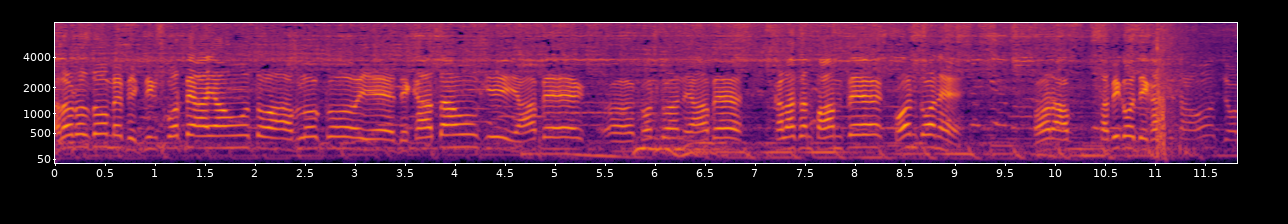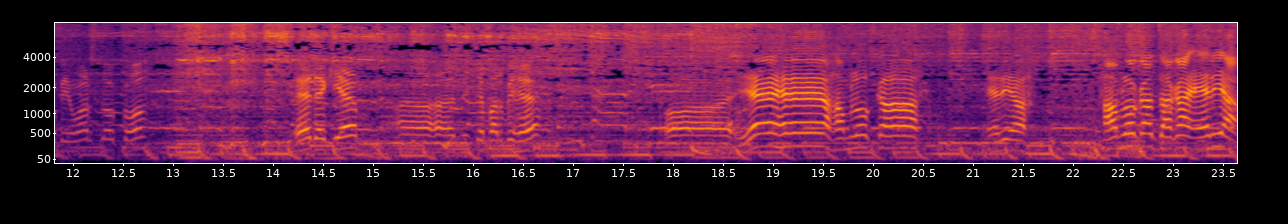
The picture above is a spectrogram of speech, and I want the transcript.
हेलो दोस्तों, मैं पिकनिक स्पॉट पे आया हूँ तो आप लोग को ये दिखाता हूँ कि यहाँ पे कौन कौन यहाँ पे कलासन पाम पे कौन कौन है। और आप सभी को दिखा देता हूँ, जो व्यूवर्स लोग को। ये देखिए नीचे पर भी है। और ये है हम लोग का एरिया हम लोग का जगह एरिया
